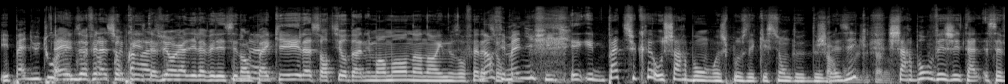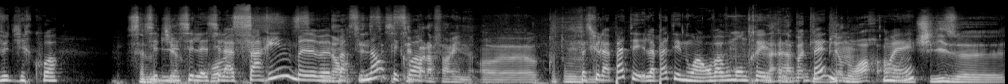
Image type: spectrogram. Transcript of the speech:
et pas du tout. Eh, avec il nous a fait la surprise. T'as vu, regarde, il avait laissé dans le paquet, il a sorti au dernier moment. Non, non, ils nous ont fait la Non, c'est surprise. magnifique. Et, et pas de sucré au charbon. Moi, je pose des questions de, de Charbon basique. végétal. Charbon végétal, ça veut dire quoi Ça veut dire c'est la- quoi c'est la farine, bah, Non, c'est non, c'est- quoi pas la farine. Euh, quand on... Parce que la pâte est, la pâte est noire. On va vous montrer La, pâte est bien noire. Ouais. On utilise, euh,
